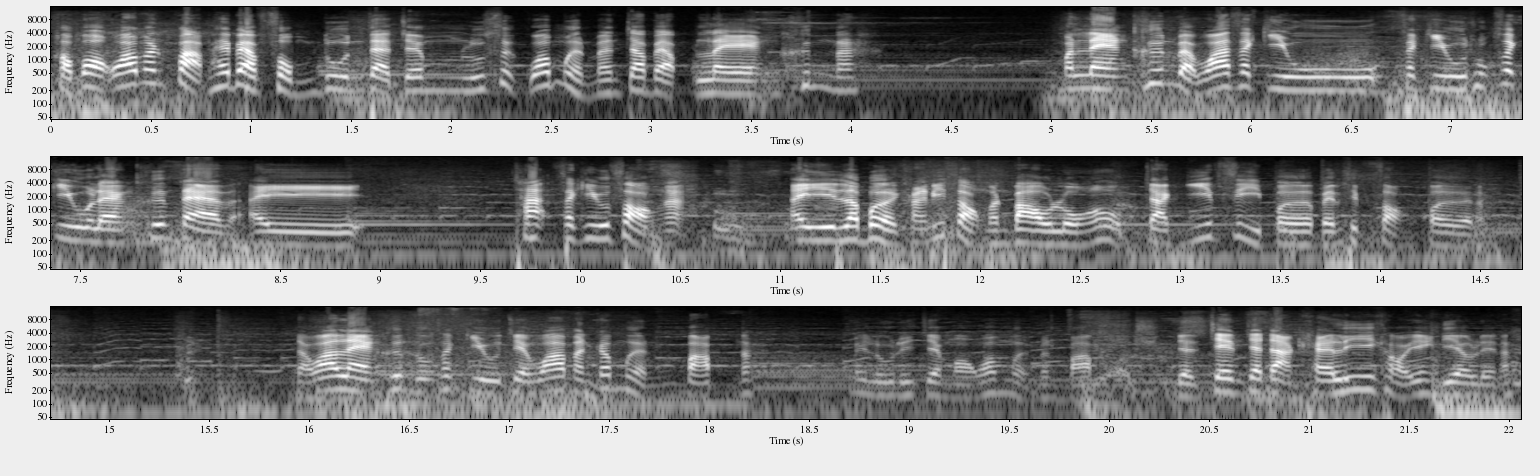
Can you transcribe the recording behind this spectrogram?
เขาบอกว่ามันปรับให้แบบสมดุล แต่เจมรู้สึกว่าเหมือนมันจะแบบแรงขึ้นนะ มันแรงขึ้นแบบว่าสกิลสกิลทุกสกิลแรงขึ้นแต่ไอถ้าสกิลสองอะไอระเบิดครั้งที่สองมันเบาลงครับผมจาก 24 เปอร์เป็น 12 เปอร์นะแต่ว่าแรงขึ้นทุกสกิลเจมว่ามันก็เหมือนบัฟนะไม่รู้ดิเจมมองว่าเหมือนมันบัฟเดี๋ยวเจมจะดักแครี่เขาอย่างเดียวเลยนะ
